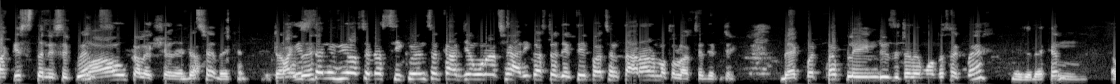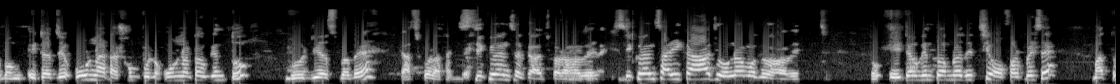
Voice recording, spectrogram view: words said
Pakistani sequence wow collection এটা। আছে দেখেন। এটা পাকিস্তানি ভিউয়ার্স এটা সিকোয়েন্সের কাজ যেমন আছে আরি কাজটা দেখতেই পাচ্ছেন তারার মতো লাগছে দেখতে। ব্যাকপার্টটা প্লেন ডিজিটালের মধ্যে থাকবে। এই যে দেখেন। এবং এটা যে ওড়নাটা সম্পূর্ণ ওড়নাটাও কিন্তু গর্জিয়াস ভাবে কাজ করা থাকবে। সিকোয়েন্সের কাজ করা হবে। এই যে দেখেন। সিকোয়েন্স আরি কাজ ওনার মতো হবে। তো এটাও কিন্তু আমরা দিচ্ছি অফার প্রাইসে মাত্র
